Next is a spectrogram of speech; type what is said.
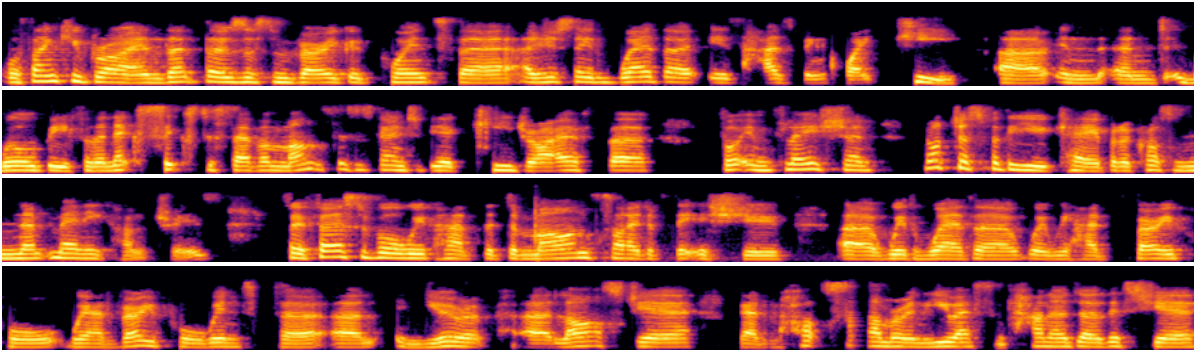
Well, thank you, Brian. That, those are some very good points there. As you say, the weather is has been quite key, uh, in, and will be for the next six to seven months. This is going to be a key driver for, for inflation, not just for the UK, but across many countries. So, first of all, we've had the demand side of the issue uh, with weather, where we had very poor, we had very poor winter uh, in Europe uh, last year. We had a hot summer in the US and Canada this year.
